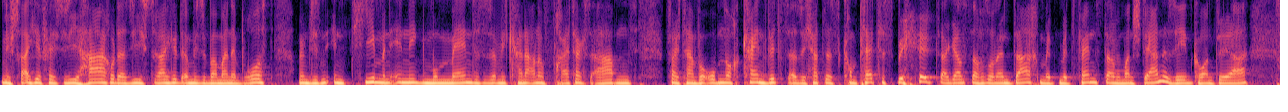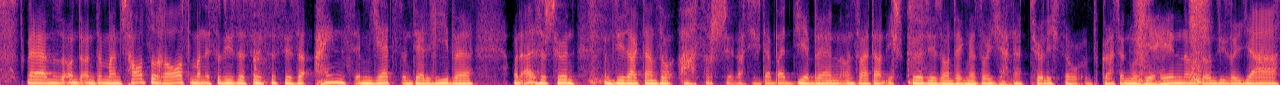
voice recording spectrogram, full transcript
Und ich streiche vielleicht so die Haare oder sie streichelt irgendwie so bei meiner Brust. Und haben diesen intimen, innigen Moment, das ist irgendwie, keine Ahnung, freitagsabends, vielleicht haben wir oben noch keinen Witz, also ich hatte das komplettes Bild, da gab es noch so ein Dach mit, mit Fenstern, wo man Sterne sehen konnte, ja. Ähm, und, und man schaut so raus und man ist so dieses, das diese Eins im Jetzt und der Liebe und alles ist schön. Und sie sagt dann so, ach, so schön, dass ich wieder bei dir bin und so weiter. Und ich spüre sie so und denke mir so, ja, natürlich so, du gehst ja nur hier hin und so. Und sie so, ja.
